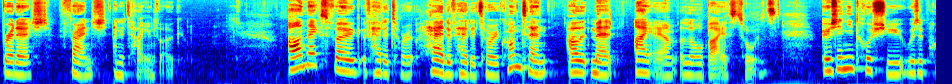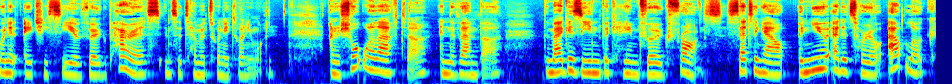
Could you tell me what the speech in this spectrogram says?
British, French, and Italian Vogue? Our next Vogue of editorial, head of editorial content, I'll admit I am a little biased towards. Eugénie Trochu was appointed HEC of Vogue Paris in September 2021, and a short while after, in November, the magazine became Vogue France, setting out a new editorial outlook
